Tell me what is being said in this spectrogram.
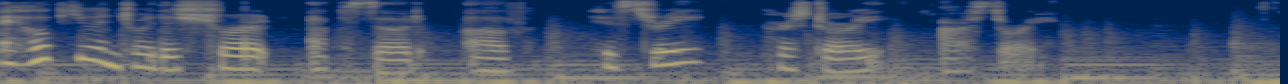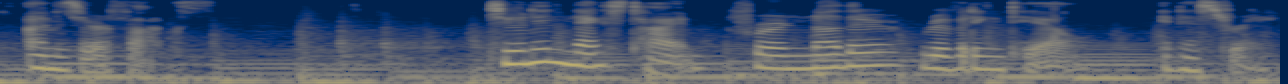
I hope you enjoyed this short episode of History, Her Story, Our Story. I'm Zara Fox. Tune in next time for another riveting tale in history.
